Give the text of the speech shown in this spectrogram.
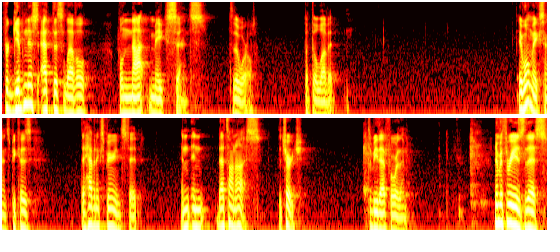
Forgiveness at this level will not make sense to the world, but they'll love it It won't make sense because they haven't experienced it. And, and that's on us, the church, to be that for them. Number three is this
